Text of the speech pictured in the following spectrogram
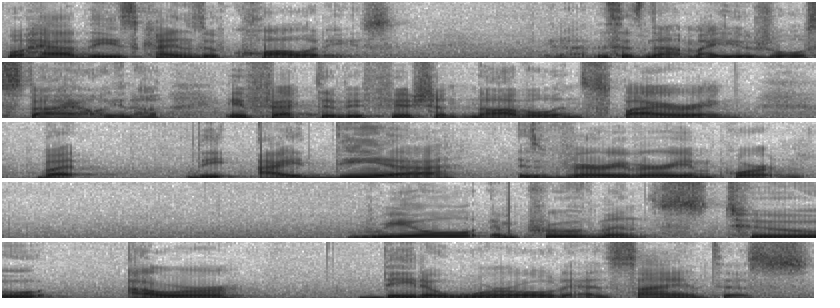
will have these kinds of qualities. You know, this is not my usual style, you know, effective, efficient, novel, inspiring. But the idea is very, very important. Real improvements to our data world as scientists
